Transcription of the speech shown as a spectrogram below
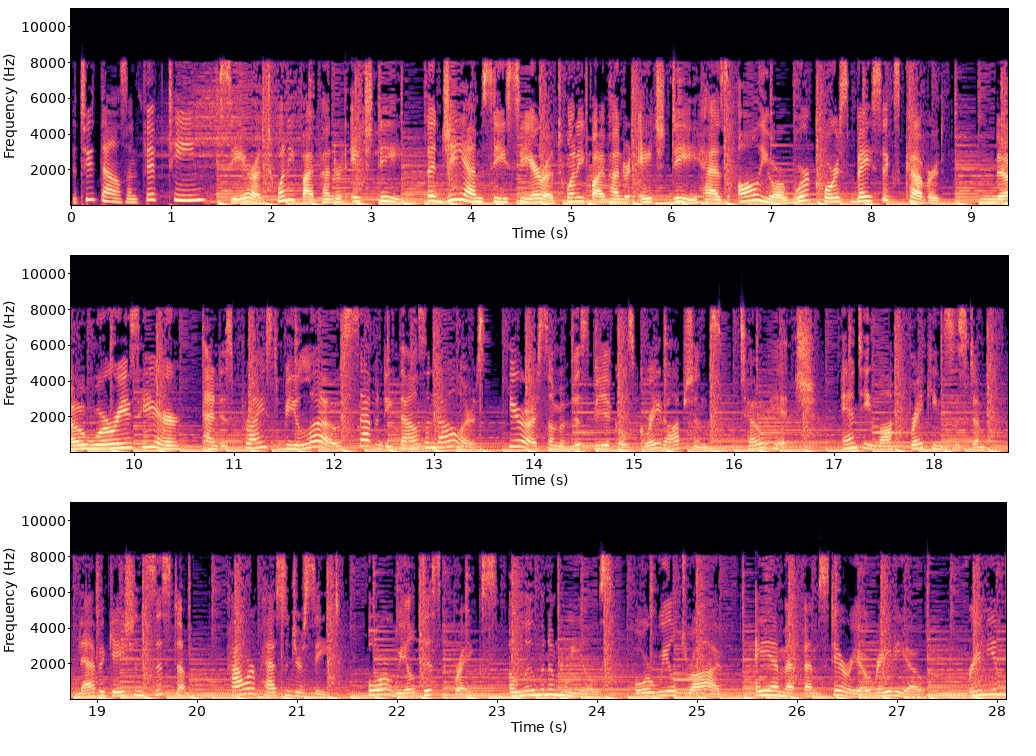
The 2015 Sierra 2500 HD. The GMC Sierra 2500 HD has all your workhorse basics covered. No worries here and is priced below $70,000. Here are some of this vehicle's great options. Tow hitch, anti-lock braking system, navigation system, power passenger seat, four-wheel disc brakes, aluminum wheels, four-wheel drive, AM FM stereo radio, premium sound system, MP3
